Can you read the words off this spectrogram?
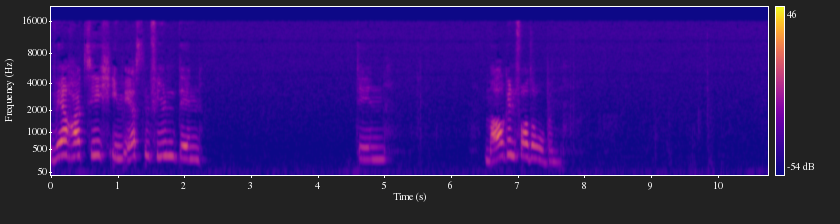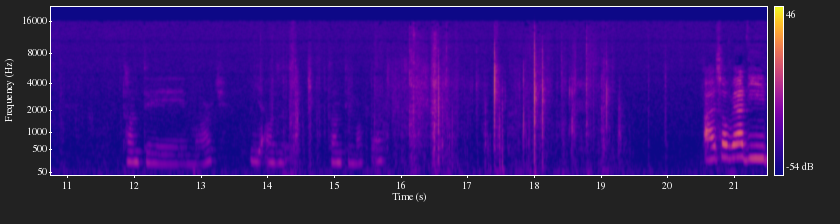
Wer hat sich im ersten Film den, den Magen verdorben? Tante Marge? Ja. Also Tante Magda. Also wer die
